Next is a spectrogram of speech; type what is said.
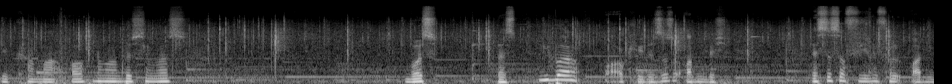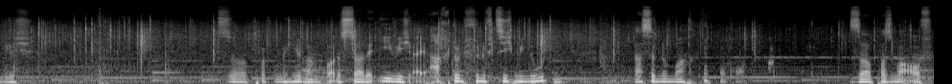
Hier kann man auch nochmal ein bisschen was. Was? Das über... Oh, okay, das ist ordentlich. Das ist auf jeden Fall ordentlich. So, packen wir hier rein. Boah, das dauert ewig, ey. 58 Minuten. Krasse Nummer. so, pass mal auf.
